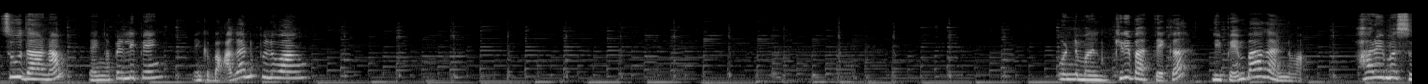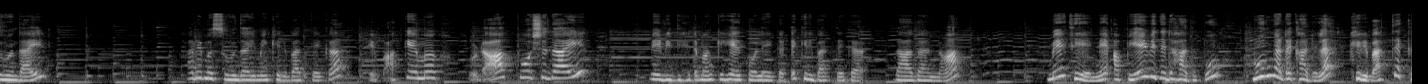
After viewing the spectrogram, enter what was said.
සූදානම්. දැන් අප ලිපෙන් මේක බාගන්න පුළුවන්. ඔන්න මන් කිරිබත් එක ලිපෙන් බාගන්නවා. හරිම සුහඳයි හරිම සූදයි මේ කිරිබත් එක. ඒ වගේම ගොඩාක් පෝෂදායි මේ විදිහට මං කෙහෙල් කොලේකට කිරිබත් එක දාගන්නවා මේ තියෙන්නේ අපි ඒ විදිට හදපු මුංගට කඩල කිරිබත් එක.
